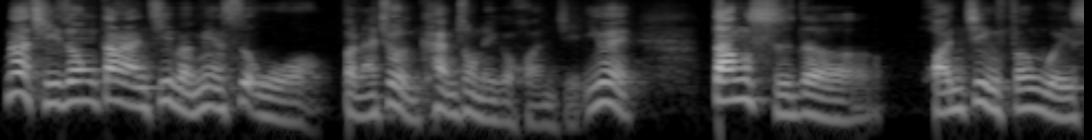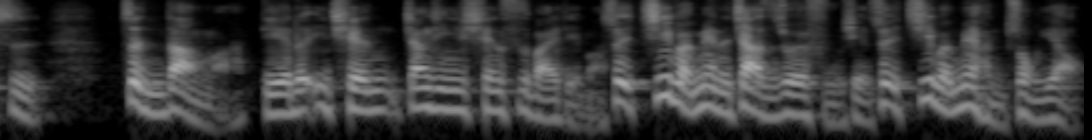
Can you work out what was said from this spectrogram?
那其中当然基本面是我本来就很看重的一个环节，因为当时的环境氛围是震荡嘛，跌了一千将近一千四百点嘛，所以基本面的价值就会浮现，所以基本面很重要。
